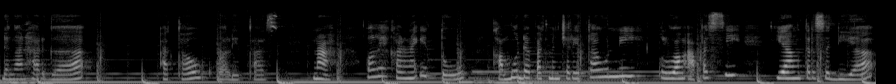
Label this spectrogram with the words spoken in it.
dengan harga atau kualitas. Nah, oleh karena itu, kamu dapat mencari tahu nih peluang apa sih yang tersedia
